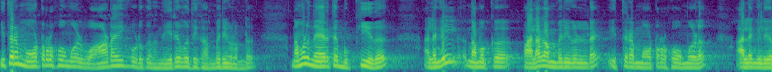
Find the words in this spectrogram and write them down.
ഇത്തരം മോട്ടോർ ഹോമുകൾ വാടകയ്ക്ക് കൊടുക്കുന്ന നിരവധി കമ്പനികളുണ്ട്. നമ്മൾ നേരത്തെ ബുക്ക് ചെയ്ത് അല്ലെങ്കിൽ നമുക്ക് പല കമ്പനികളുടെ ഇത്തരം മോട്ടോർ ഹോമുകൾ അല്ലെങ്കിൽ ഈ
